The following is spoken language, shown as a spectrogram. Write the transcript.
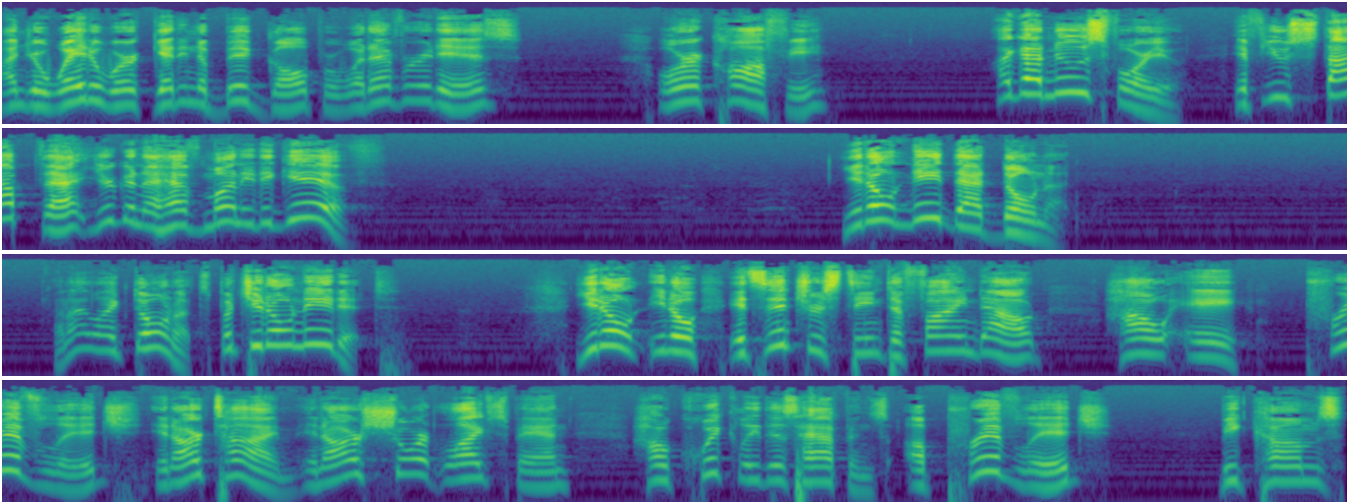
on your way to work, getting a big gulp or whatever it is, or a coffee, I got news for you. If you stop that, you're going to have money to give. You don't need that donut. And I like donuts, but you don't need it. You don't, you know, it's interesting to find out how a privilege in our time, in our short lifespan, how quickly this happens. A privilege becomes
